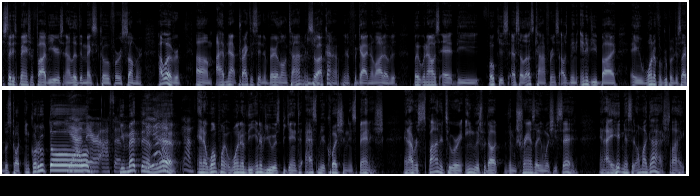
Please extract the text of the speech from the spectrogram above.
study Spanish for five years, and I lived in Mexico for a summer. However, um, I have not practiced it in a very long time, and so Mm-hmm. I've kind of you know forgotten a lot of it. But when I was at the Focus SLS conference, I was being interviewed by a wonderful group of disciples called Incorrupto. Yeah, they're awesome. You met them, Yeah, yeah. yeah. And at one point, one of the interviewers began to ask me a question in Spanish, and I responded to her in English without them translating what she said. And I it hit me. I said, "Oh my gosh!" Like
